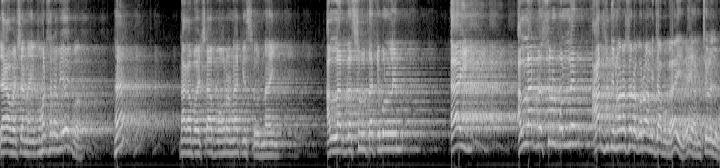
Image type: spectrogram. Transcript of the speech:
টাকা পয়সা নাই, মোহর ছাড়া বিয়ে হইব? হ্যাঁ? টাকা পয়সা মহরণা কিছু নাই। আল্লাহর রসুল তাকে বললেন, এই, আল্লাহর রসুল বললেন, আর যদি নড়াচড়া করো, আমি যাব এই এই, আমি চলে যাব।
